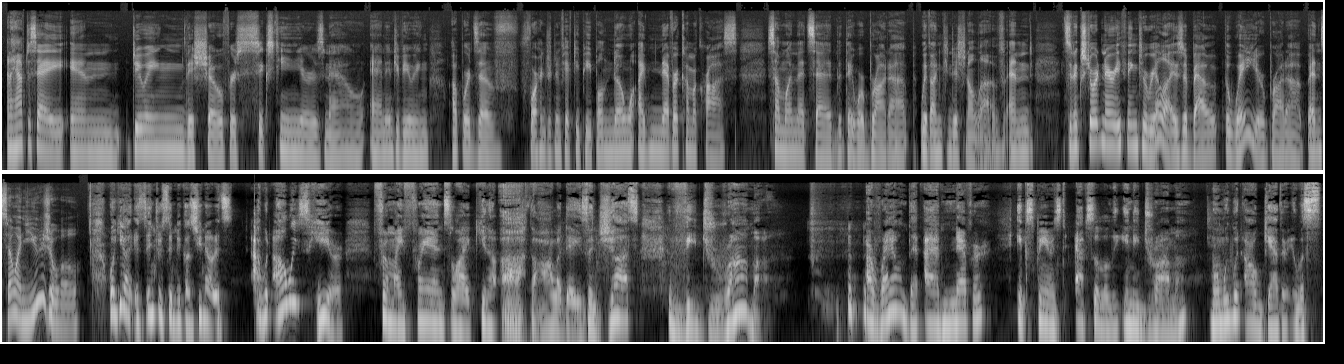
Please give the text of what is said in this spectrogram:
And I have to say, in doing this show for 16 years now and interviewing upwards of 450 people, no, I've never come across someone that said that they were brought up with unconditional love. And it's an extraordinary thing to realize about the way you're brought up and so unusual. Well, yeah, it's interesting because, you know, it's I would always hear from my friends like, you know, ah, oh, the holidays and just the drama around that. I have never experienced absolutely any drama. When we would all gather, it was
